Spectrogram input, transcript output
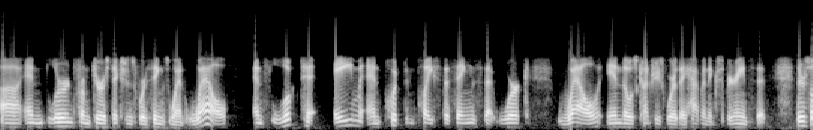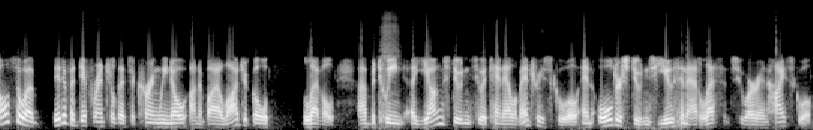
uh, and learn from jurisdictions where things went well, and look to aim and put in place the things that work well in those countries where they haven't experienced it. There's also a bit of a differential that's occurring, we know, on a biological level uh, between uh, young students who attend elementary school and older students, youth and adolescents who are in high school.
